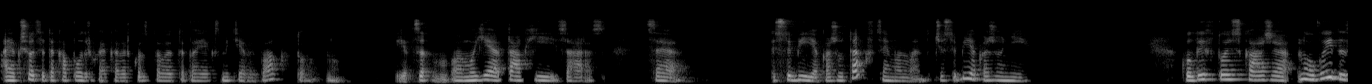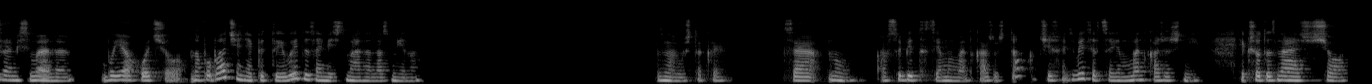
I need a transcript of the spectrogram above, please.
А якщо це така подруга, яка використовує тебе як сміттєвий бак, то ну, це моє так їй зараз. Це собі я кажу так в цей момент, чи собі я кажу ні. Коли хтось каже, ну, вийди замість мене, бо я хочу на побачення піти, вийди замість мене на зміну. Знову ж таки, це, ну, а собі ти в цей момент кажеш так, чи собі ти в цей момент кажеш ні. Якщо ти знаєш, що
